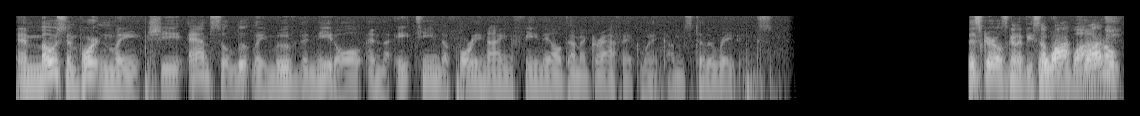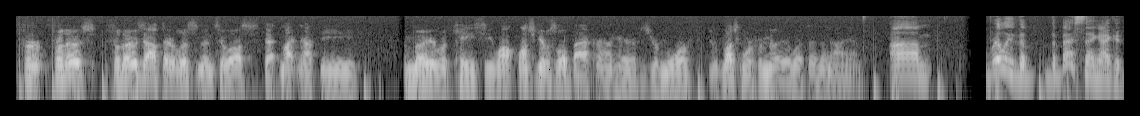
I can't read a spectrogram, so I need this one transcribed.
And most importantly, she absolutely moved the needle in the 18 to 49 female demographic when it comes to the ratings. This girl's going to be So something why, to watch. why don't for, for those for those out there listening to us that might not be familiar with Kacy, why, why don't you give us a little background here because you're more you're much more familiar with her than I am. Um, really, the the best thing I could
